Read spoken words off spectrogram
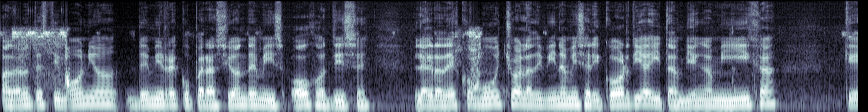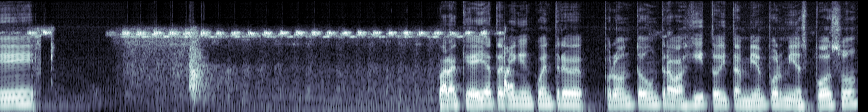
a dar un testimonio de mi recuperación de mis ojos, dice. Le agradezco mucho a la Divina Misericordia y también a mi hija que para que ella también encuentre pronto un trabajito y también por mi esposo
